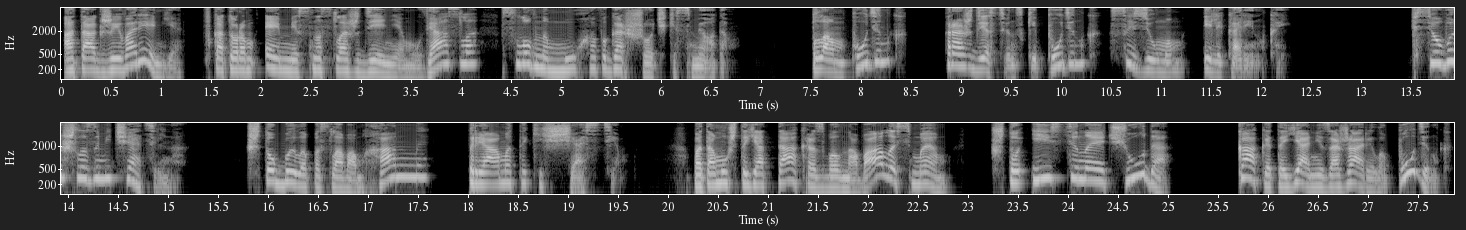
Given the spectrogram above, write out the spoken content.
а также и варенье, в котором Эмми с наслаждением увязла, словно муха в горшочке с медом. Плам-пудинг – рождественский пудинг с изюмом или коринкой. Все вышло замечательно, что было, по словам Ханны, прямо-таки счастьем. Потому что я так разволновалась, мэм, что истинное чудо, как это я не зажарила пудинг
